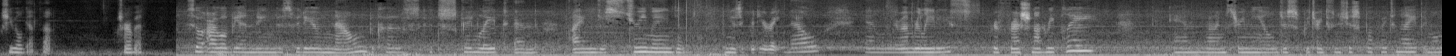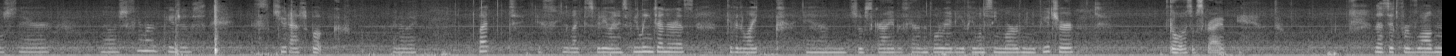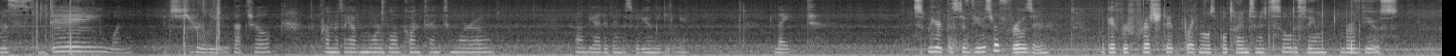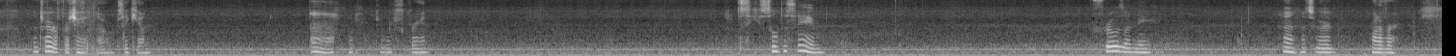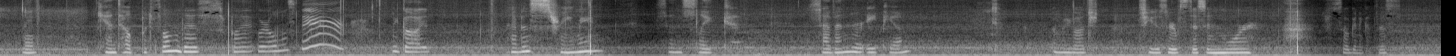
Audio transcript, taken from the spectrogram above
She will get that. Sure of it. So I will be ending this video now because it's getting late and I'm just streaming the music video right now. And remember ladies, refresh not replay. And while I'm streaming I'll just be trying to finish this book by tonight. I'm almost there. Now just a few more pages. This cute ass book by the way. But if you like this video and it's feeling generous give it a like and subscribe if you haven't already if you want to see more of me in the future go and subscribe and that's it for vlogmas day one it's really that chill I promise I have more vlog content tomorrow. I'll be editing this video immediately. Night. It's weird because the views are frozen. Like I've refreshed it like multiple times and it's still the same number of views. I'll try refreshing it now because I can. Ah, to my screen. See, still the same. froze on me. Huh, that's weird. Whatever. I can't help but film this, but we're almost there. Oh my god. I've been streaming since like 7 or 8 p.m. Oh my god, she deserves this and more. She's so gonna get this.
